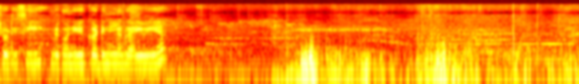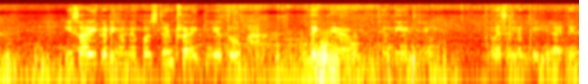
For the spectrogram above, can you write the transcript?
छोटी सी बेगोनी की कटिंग लगाई हुई है। ये सारी कटिंग हमने फ़र्स्ट टाइम ट्राई की है तो देखते हैं। वैसे लग गई है I think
